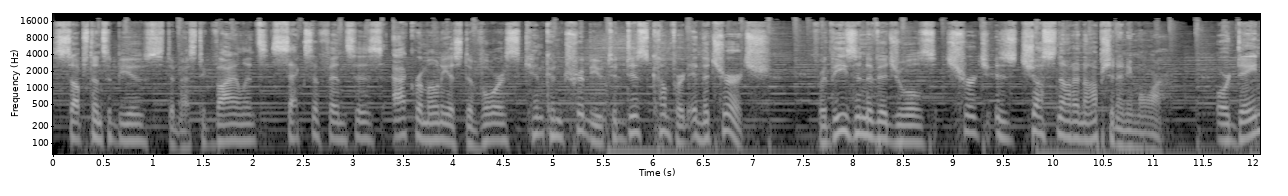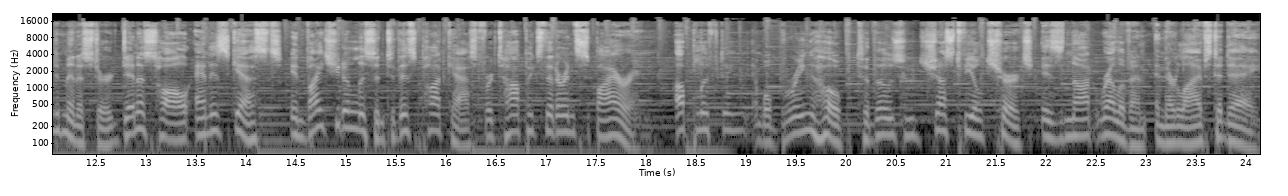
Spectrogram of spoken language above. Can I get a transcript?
Substance abuse, domestic violence, sex offenses, acrimonious divorce can contribute to discomfort in the church. For these individuals, church is just not an option anymore. Ordained minister Dennis Hall and his guests invite you to listen to this podcast for topics that are inspiring, uplifting, and will bring hope to those who just feel church is not relevant in their lives today.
